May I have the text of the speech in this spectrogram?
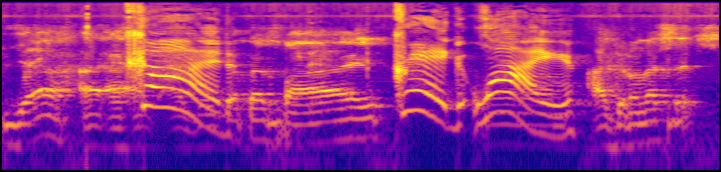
Yeah, I, I, God. I, I that's vibe. Greg, why? I get on that switch.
